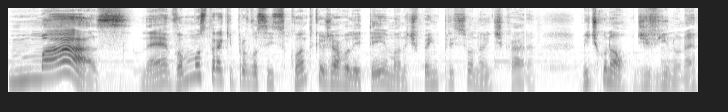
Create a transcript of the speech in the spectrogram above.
Mas, né, vamos mostrar aqui pra vocês quanto que eu já roletei, mano. Tipo, é impressionante, cara. Mítico não, divino, né?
